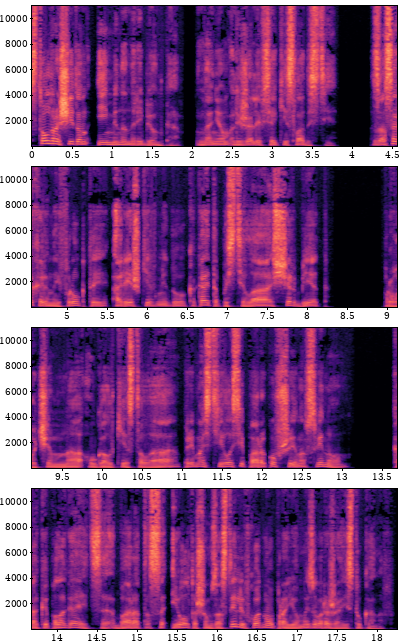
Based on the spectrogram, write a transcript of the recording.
Стол рассчитан именно на ребенка. На нем лежали всякие сладости. Засахаренные фрукты, орешки в меду, какая-то пастила, щербет. Впрочем, на уголке стола примостилась и пара кувшинов с вином. Как и полагается, Барат с Иолташем застыли у входного проема, изображая истуканов.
